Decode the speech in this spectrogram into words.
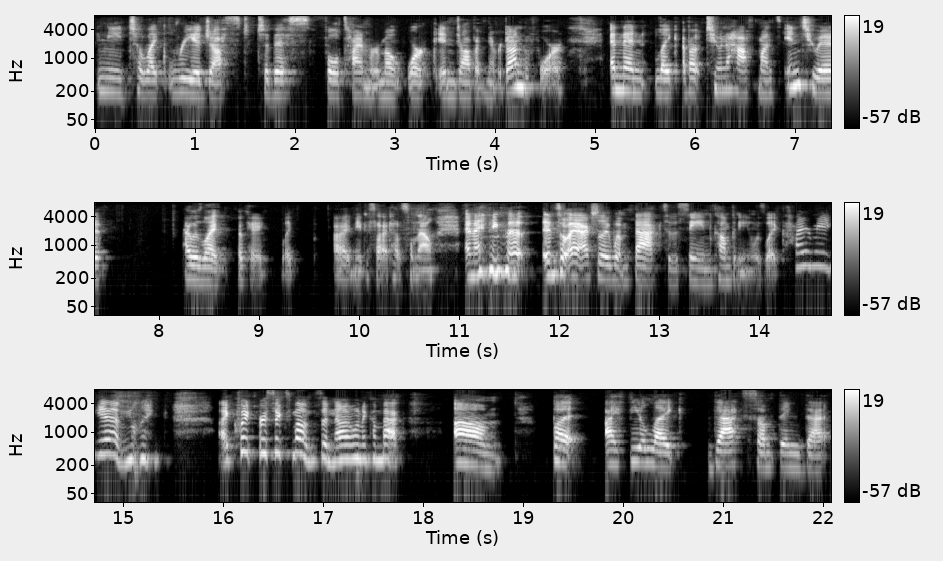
need to like readjust to this full-time remote work in job I've never done before. And then like about two and a half months into it, I was like, okay, like I need a side hustle now. And I think that, and so I actually went back to the same company and was like, hire me again. Like, I quit for six months and now I want to come back. Um, but I feel like that's something that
